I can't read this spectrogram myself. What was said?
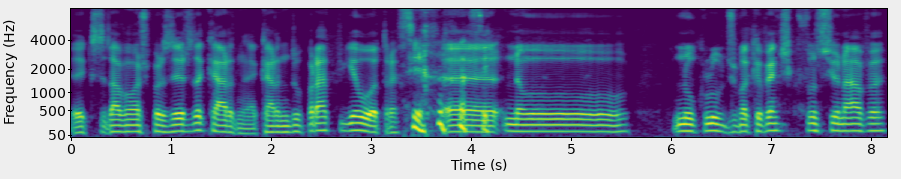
eh, que se davam aos prazeres da carne, a carne do prato e a outra. Sim. Uh, Sim. No, no Clube dos Macavencos que funcionava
